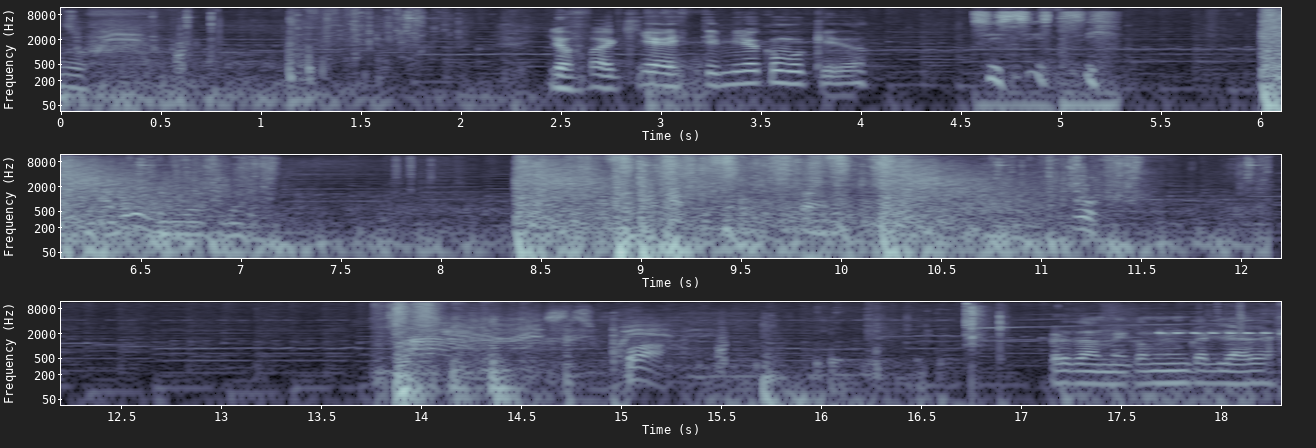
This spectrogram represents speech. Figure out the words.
Uf. Lo faquea este, mira cómo quedó. Sí, sí, sí. No. Perdón, me comí un carladas.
